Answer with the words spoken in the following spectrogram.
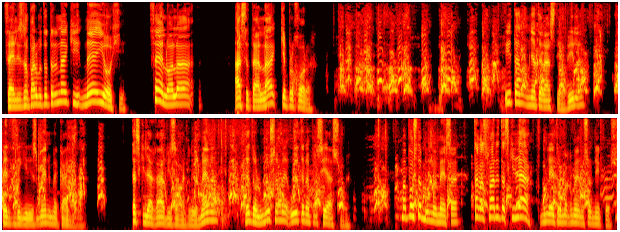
Θέλεις να πάρουμε το τρενάκι, ναι ή όχι; Θέλω, αλλά άσε τα αλλά και προχώρα. Ήταν μια τεράστια βίλα, περιτριγυρισμένη με κάγκελα. Τα σκυλιά γάβιζαν αγριεμένα, δεν τολμούσαμε ούτε να πλησιάσουμε. «Μα πώς θα μπούμε μέσα, θα μας φάνε τα σκυλιά», μου λέει τρομαγμένος ο Νίκος.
